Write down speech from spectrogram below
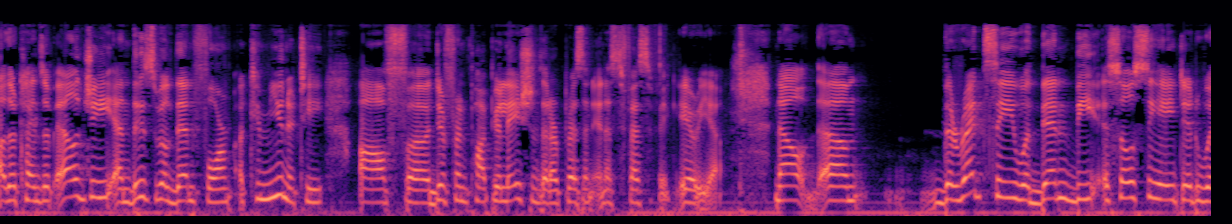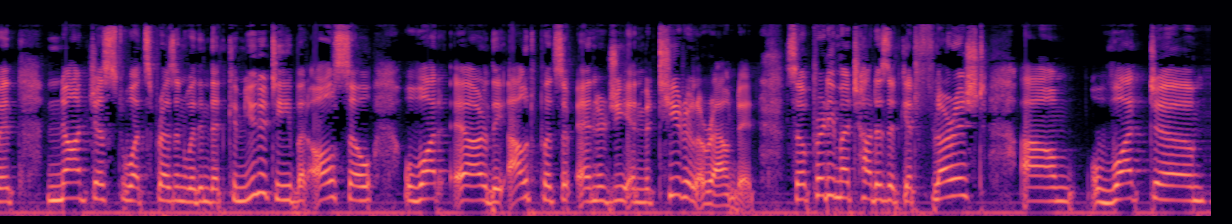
other kinds of algae, and this will then form a community of uh, different populations that are present in a specific area. Now, um, the Red Sea would then be associated with not just what's present within that community, but also what are the outputs of energy and material around it. So pretty much how does it get flourished? Um, what, um,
